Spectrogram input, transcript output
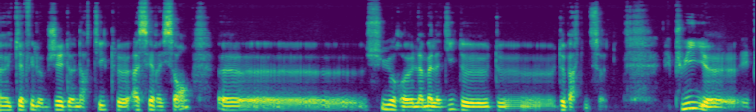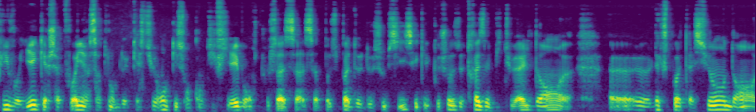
euh, qui a fait l'objet d'un article assez récent euh, sur la maladie de Parkinson puis, euh, et puis, vous voyez qu'à chaque fois, il y a un certain nombre de questions qui sont quantifiées. Bon, tout ça, ça ne pose pas de, soucis. C'est quelque chose de très habituel dans euh, euh, l'exploitation, dans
